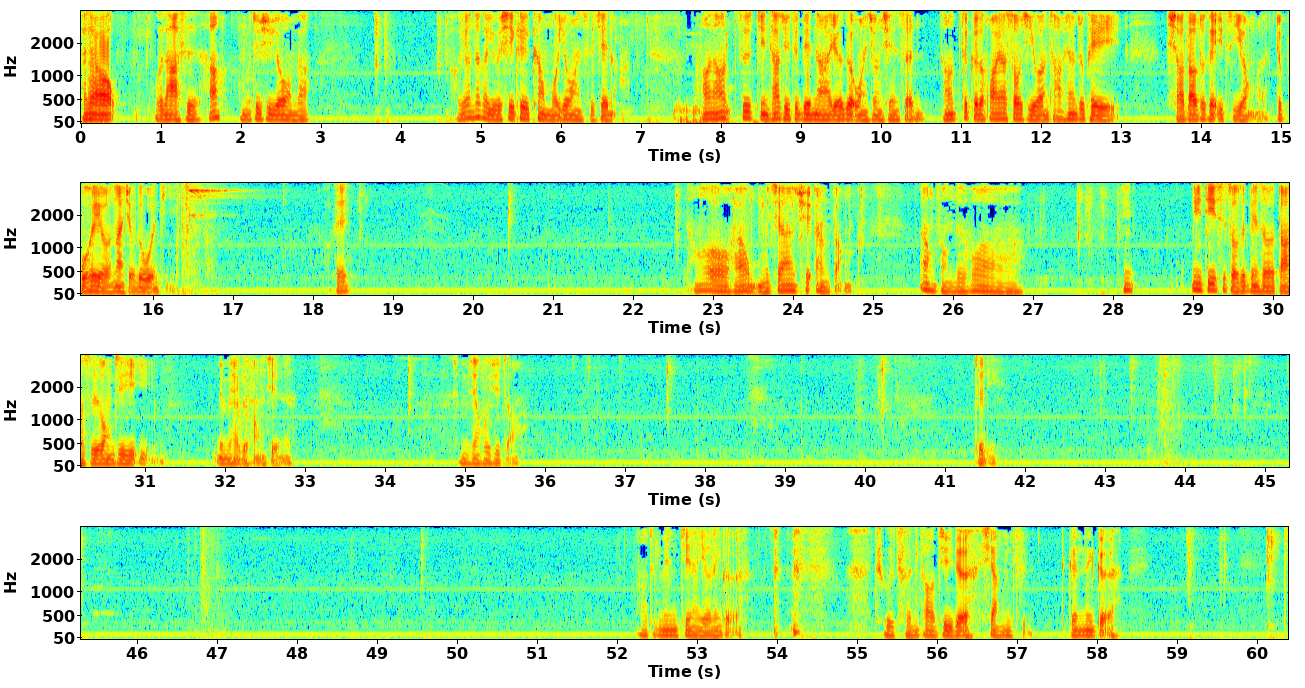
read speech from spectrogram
大家好，我是阿斯。好，我们继续游玩吧。我用那个游戏可以看我们游玩时间啊。好，然后这警察局这边呢有一个浣熊先生，然后这个的话要收集完草，好像就可以小刀就可以一直用了，就不会有耐久度问题。OK。然后还有我们现在去暗房，暗房的话。因为第一次走这边的时候，大师忘记那边还有个房间了，我们先回去找。这里，然后这边竟然有那个 储存道具的箱子，跟那个。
